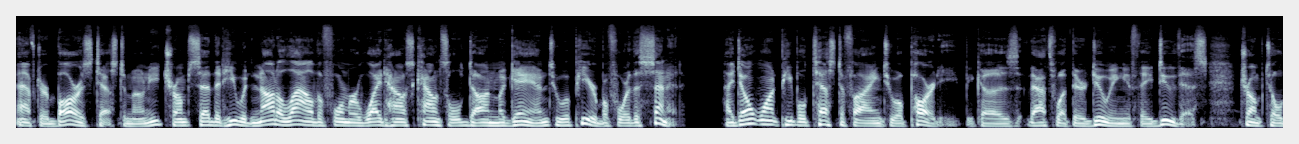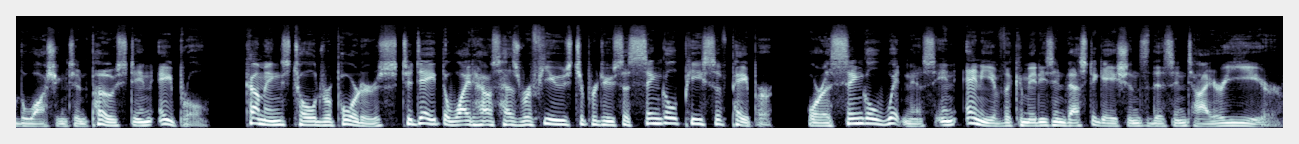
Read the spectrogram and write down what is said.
After Barr's testimony, Trump said that he would not allow the former White House counsel Don McGahn to appear before the Senate. I don't want people testifying to a party because that's what they're doing if they do this, Trump told the Washington Post in April. Cummings told reporters to date the White House has refused to produce a single piece of paper or a single witness in any of the committee's investigations this entire year.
